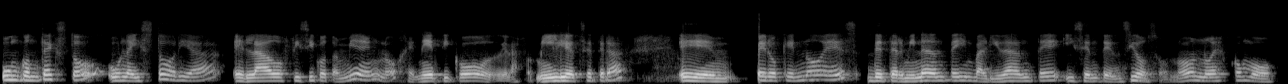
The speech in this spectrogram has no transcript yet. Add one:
un contexto, una historia, el lado físico también, ¿no? Genético, de la familia, etcétera, em, pero que no es determinante, invalidante y sentencioso, ¿no? No es como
